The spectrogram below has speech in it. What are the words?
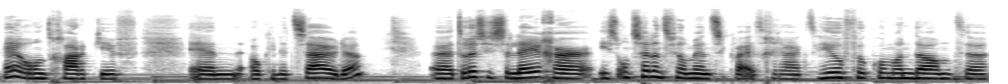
hè, rond Kharkiv en ook in het zuiden. Uh, het Russische leger is ontzettend veel mensen kwijtgeraakt. Heel veel commandanten,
